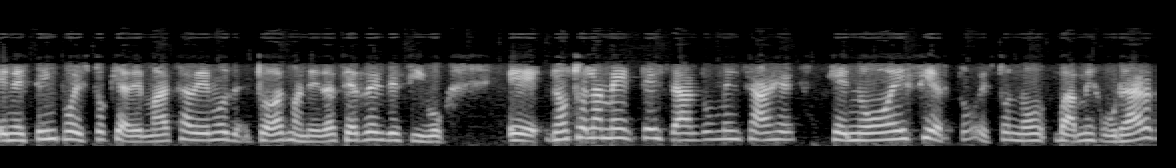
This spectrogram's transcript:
en este impuesto que además sabemos de todas maneras es regresivo, eh, no solamente está dando un mensaje que no es cierto, esto no va a mejorar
